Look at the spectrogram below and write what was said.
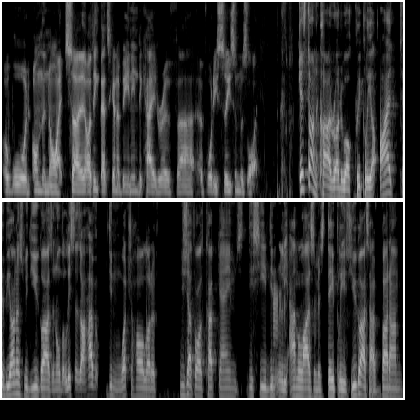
award on the night, so I think that's going to be an indicator of uh, of what his season was like. Just on Ky Rodwell quickly, I to be honest with you guys and all the listeners, I haven't didn't watch a whole lot of New South Wales Cup games this year. Didn't really analyze them as deeply as you guys have, but um,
